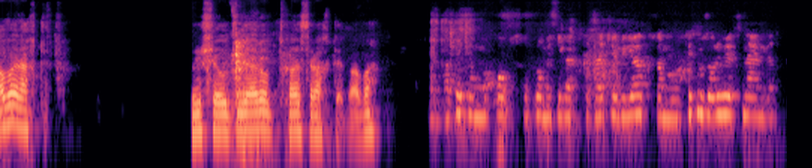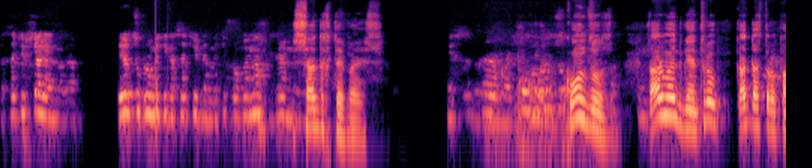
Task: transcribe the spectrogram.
აბა რა ხდება ვის შეუძლია რომ თქვას რა ხდება აბა ასეთ მოყავს უფრო მეტი გასაჭირი აქვს, ანუ თითქმის ორივე ეცნაირი გასაჭირში არიან, მაგრამ ერთს უფრო მეტი გასაჭირი და მეტი პრობლემა აქვს ვიდრე მე. სად ხდება ეს? ეს კუნძულზე. წარმოიდგინეთ, რომ კატასტროფა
